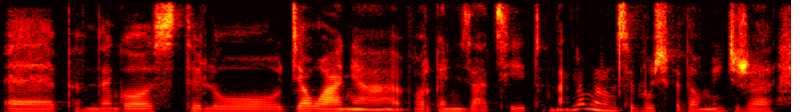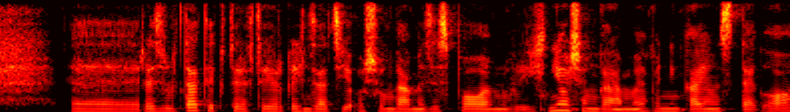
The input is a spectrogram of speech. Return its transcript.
e, pewnego stylu działania w organizacji, to nagle możemy sobie uświadomić, że rezultaty, które w tej organizacji osiągamy zespołem lub ich nie osiągamy, wynikają z tego,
